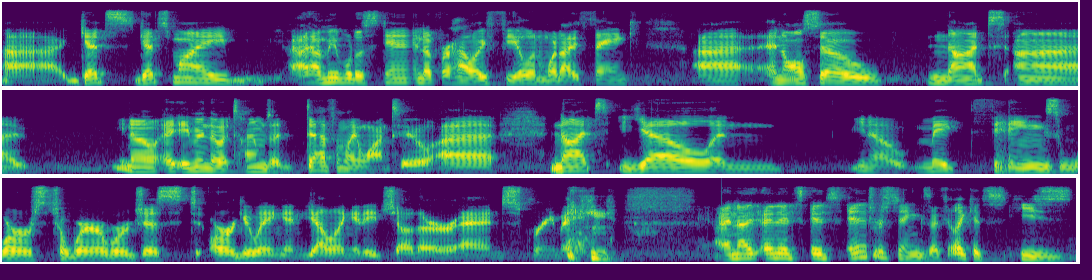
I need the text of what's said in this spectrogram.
uh, gets gets my. I'm able to stand up for how I feel and what I think, uh, and also not uh, you know, even though at times I definitely want to, uh, not yell and you know make things worse to where we're just arguing and yelling at each other and screaming. and I and it's it's interesting because I feel like it's he's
